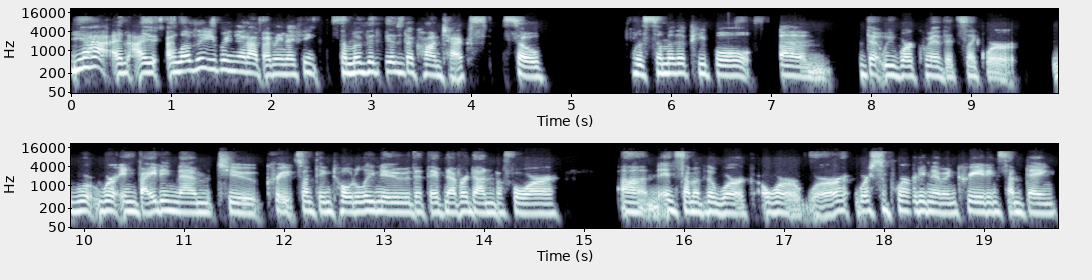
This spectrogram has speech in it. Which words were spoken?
Yeah, and I I love that you bring that up. I mean, I think some of it is the context. So with some of the people um, that we work with, it's like we're, we're we're inviting them to create something totally new that they've never done before um, in some of the work, or we're we're supporting them in creating something,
